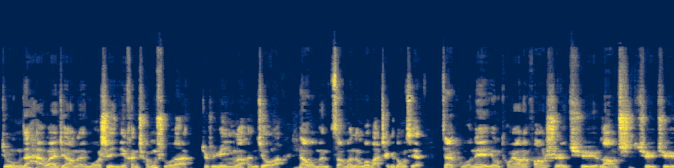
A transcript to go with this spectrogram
就是我们在海外这样的模式已经很成熟了，就是运营了很久了。那我们怎么能够把这个东西在国内用同样的方式去 launch、去去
